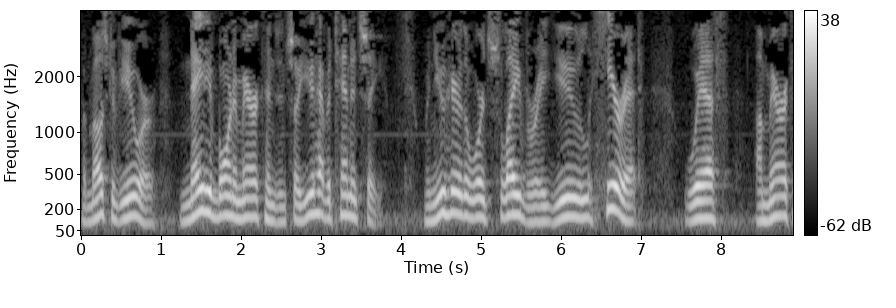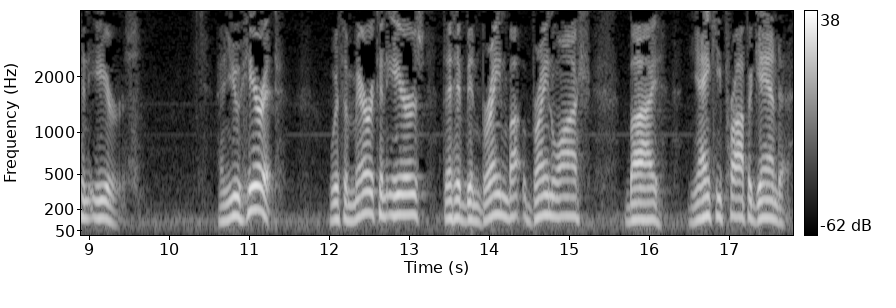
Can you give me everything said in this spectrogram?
but most of you are native-born Americans, and so you have a tendency when you hear the word slavery, you hear it with American ears, and you hear it with American ears that have been brain, brainwashed by Yankee propaganda,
